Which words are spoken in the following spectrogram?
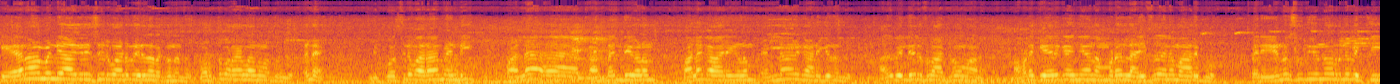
കയറാൻ വേണ്ടി ആഗ്രഹിച്ച ഒരുപാട് പേര് നടക്കുന്നുണ്ട്. പുറത്ത് പറയാനുള്ളതാണ് മാത്രമേ ഉള്ളൂ. അല്ലേ? ബിഗ് ബോസിൽ വരാൻ വേണ്ടി പല കണ്ടന്റുകളും പല കാര്യങ്ങളും എല്ലാവരും കാണിക്കുന്നുണ്ട്. അത് വലിയൊരു പ്ലാറ്റ്ഫോമാണ്. അവിടെ കയറി കഴിഞ്ഞാൽ നമ്മുടെ ലൈഫ് തന്നെ മാറിപ്പോകും ഇപ്പൊ രേണു സുധി എന്ന് പറഞ്ഞ വ്യക്തി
